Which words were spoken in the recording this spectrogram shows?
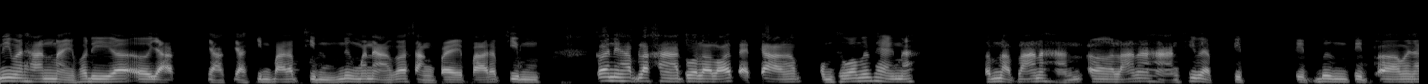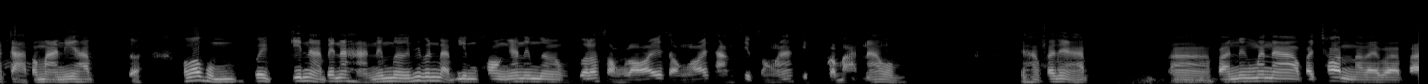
นี่มาทานใหม่พอดีก็เอออยาก อยากอยากกินปลาทับทิมนึ่งมะนาวก็สั่งไปปลาทับทิม ก็นี่ครับ ราคาตัวละร้อยแปดเก้านะครับ ผมถือว่าไม่แพงนะสำหรับร้านอาหารเออร้านอาหารที่แบบติดติดบึงติดเอ่อบรรยากาศประมาณนี้ครับเออเพราะว่าผมไปกินอะเป็นอาหารในเมืองที่เป็นแบบริมคลองเงี้ยในเมืองตัวละสองร้อยสองร้อยสามสิบสองร้อยสิบกว่าบาทนะครับผมนะครับก็เนี่ยครับ อ่าปลานึ่งมะนาวปลาช่อนอะไรแบบปลา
